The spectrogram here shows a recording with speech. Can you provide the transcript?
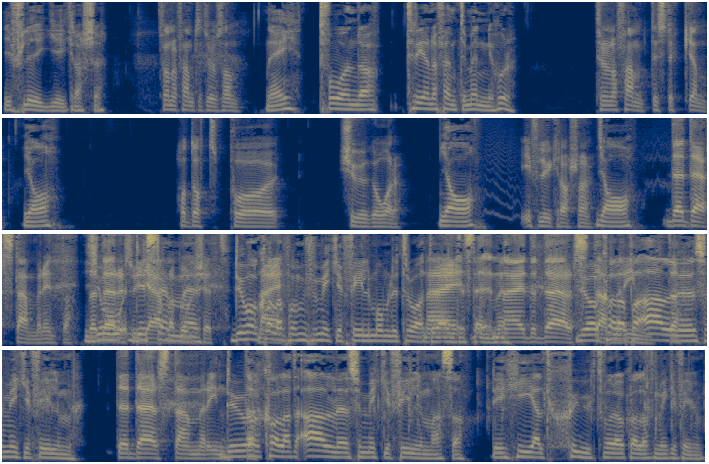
i flygkrascher. 250 000. Nej, 200, 350 människor. 350 stycken Ja, har dött på 20 år ja, i flygkrascher. ja. Det där stämmer inte. Det jo, där är så det jävla stämmer. bullshit. Du har Nej. kollat på för mycket film om du tror att det där nej, inte stämmer. Det, nej, det där du har stämmer kollat på inte. alldeles för mycket film. Det där stämmer inte. Du har kollat alldeles för mycket film alltså. Det är helt sjukt vad du har kollat för mycket film.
